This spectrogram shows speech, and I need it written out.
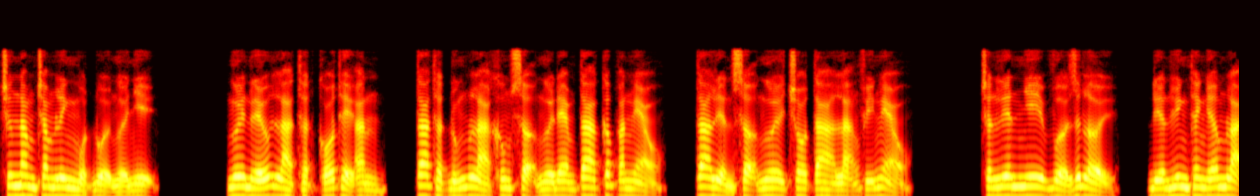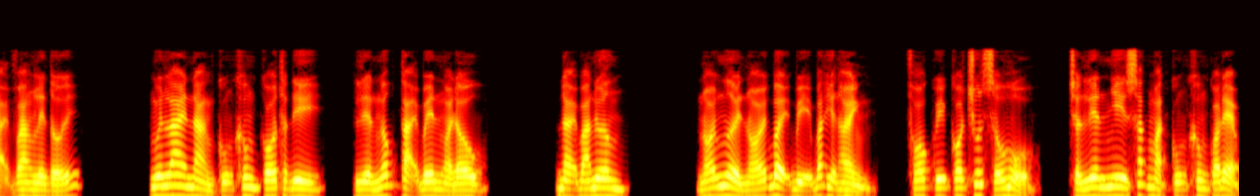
chương 500 linh một đuổi người nhị. Ngươi nếu là thật có thể ăn, ta thật đúng là không sợ ngươi đem ta cấp ăn nghèo, ta liền sợ ngươi cho ta lãng phí nghèo. Trần Liên Nhi vừa dứt lời, điền hình thanh âm lại vang lên tới. Nguyên lai nàng cũng không có thật đi, liền ngốc tại bên ngoài đâu. Đại bá nương. Nói người nói bậy bị bắt hiện hành, phó quý có chút xấu hổ, Trần Liên Nhi sắc mặt cũng không quá đẹp.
